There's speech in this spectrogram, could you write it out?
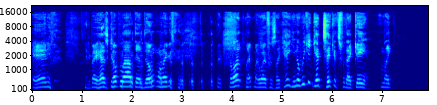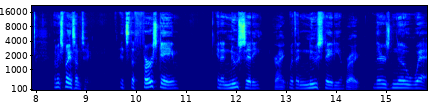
any anybody has a couple out there, don't want to. my, my wife was like, "Hey, you know, we could get tickets for that game." I'm like, "Let me explain something to you. It's the first game in a new city Right. with a new stadium. Right. There's no way."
